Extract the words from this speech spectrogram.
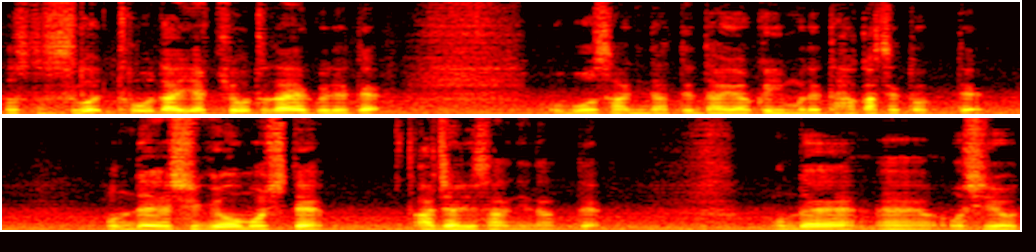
そうするとすごい東大や京都大学出てお坊さんになって大学院も出て博士取ってほんで修行もしてアジャリさんになってほんで、えー、教えを、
